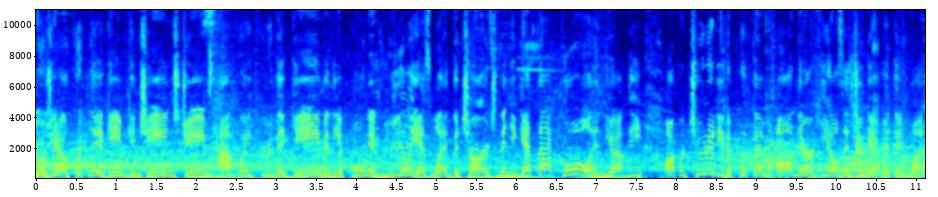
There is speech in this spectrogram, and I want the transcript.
Shows you how quickly a game can change, James. Halfway through the game, and the opponent really has led the charge. And then you get that goal, and you have the opportunity to put them on their heels as you get within one.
